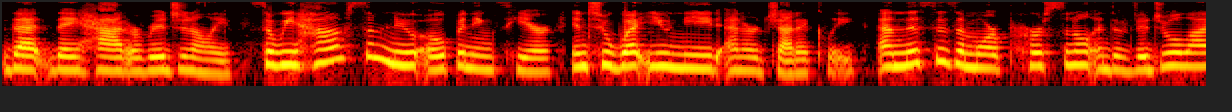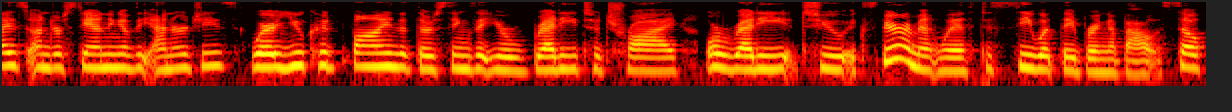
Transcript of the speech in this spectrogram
that they had originally. So we have some new openings here into what you need energetically. And this is a more personal, individualized understanding of the energies where you could find that there's things that you're ready to try or ready to experiment with to see what they bring about. So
